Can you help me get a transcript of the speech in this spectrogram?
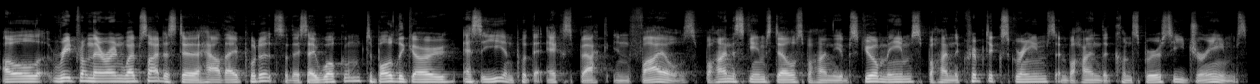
I'll read from their own website as to how they put it. So they say, Welcome to Boldly Go SE and put the X back in files. Behind the schemes delves behind the obscure memes, behind the cryptic screams, and behind the conspiracy dreams.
